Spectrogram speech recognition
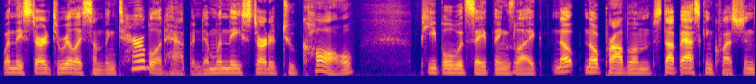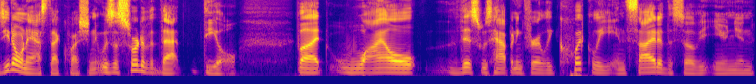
when they started to realize something terrible had happened and when they started to call people would say things like nope no problem. Stop asking questions. You don't want to ask that question. It was a sort of that deal. But while this was happening fairly quickly inside of the Soviet Union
